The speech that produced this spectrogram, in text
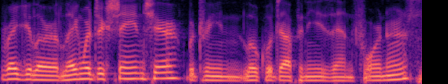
regular language exchange here between local Japanese and foreigners,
